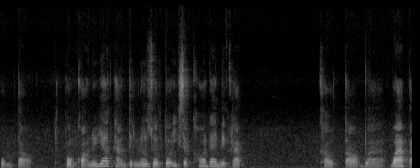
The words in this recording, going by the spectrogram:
ผมตอบ ผมขออนุญาตถามถึงเรื่องส่วนตัวอีกสักข้อได้ไหมครับ เขาตอบว่าว่าไป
